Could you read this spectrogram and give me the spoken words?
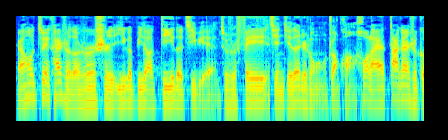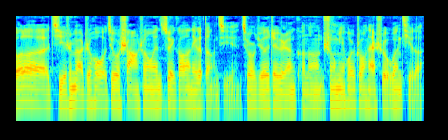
然后最开始的时候是一个比较低的级别，就是非紧急的这种状况。后来大概是隔了几十秒之后，就上升为最高的那个等级，就是觉得这个人可能生命或者状态是有问题的。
